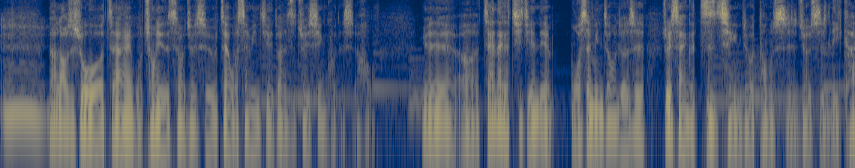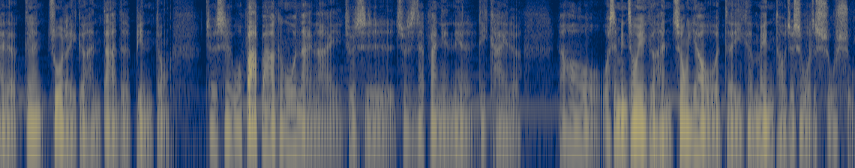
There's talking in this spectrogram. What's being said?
嗯，那老实说，我在我创业的时候，就是在我生命阶段是最辛苦的时候，因为呃，在那个期间点，我生命中就是最三个至亲就同时就是离开了，跟做了一个很大的变动，就是我爸爸跟我奶奶就是就是在半年内离开了，然后我生命中有一个很重要我的一个 mentor 就是我的叔叔。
